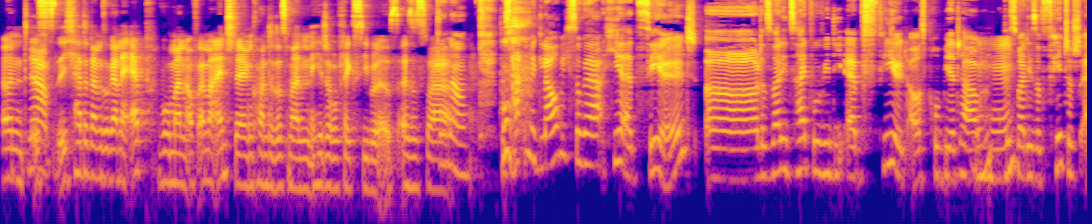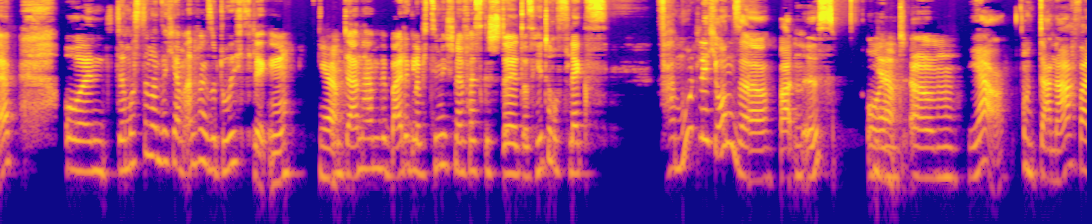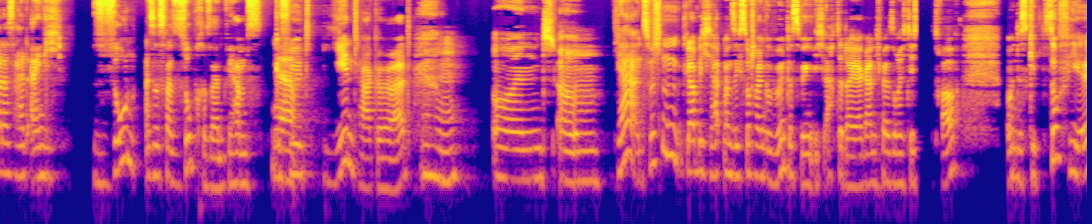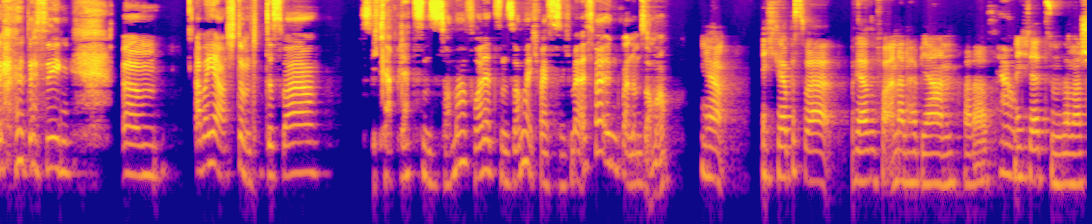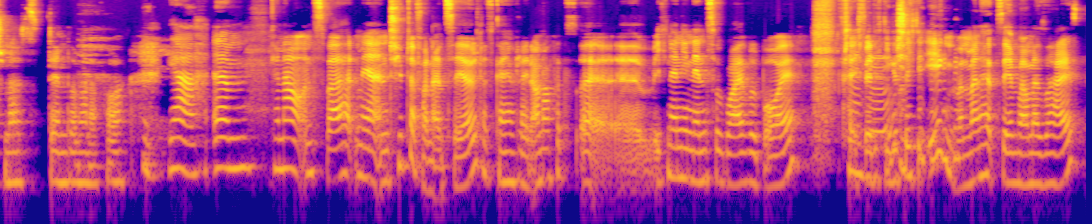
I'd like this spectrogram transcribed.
Und Ja. es, ich hatte dann sogar eine App, wo man auf einmal einstellen konnte, dass man heteroflexibel ist. Also es war Genau. Das hatten wir, glaube ich, sogar hier erzählt. Äh, das war die Zeit, wo wir die App Field ausprobiert haben. Mhm. Das war diese Fetisch-App. Und da musste man sich ja am Anfang so durchklicken. Ja. Und dann haben wir beide, glaube ich, ziemlich schnell festgestellt, dass Heteroflex vermutlich unser Button ist. Und ähm, ja, und danach war das halt eigentlich so, also es war so präsent. Wir haben es Ja. gefühlt jeden Tag gehört. Mhm. Und ähm, ja, inzwischen, glaube ich, hat man sich so dran gewöhnt, deswegen, ich achte da ja gar nicht mehr so richtig drauf. Und es gibt so viel, deswegen, ähm, aber ja, stimmt, das war ich glaube, letzten Sommer, vorletzten Sommer, ich weiß es nicht mehr. Es war irgendwann im Sommer. Ja, ich glaube, es war, ja, so vor anderthalb Jahren war das. Ja. Nicht letzten Sommer, schon das, den Sommer davor. Ja, ähm, genau. Und zwar hat mir ein Typ davon erzählt, das kann ich vielleicht auch noch kurz, äh, ich nenne ihn den Survival Boy. vielleicht mhm. werde ich die mhm. Geschichte irgendwann mal erzählen, warum er so heißt.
